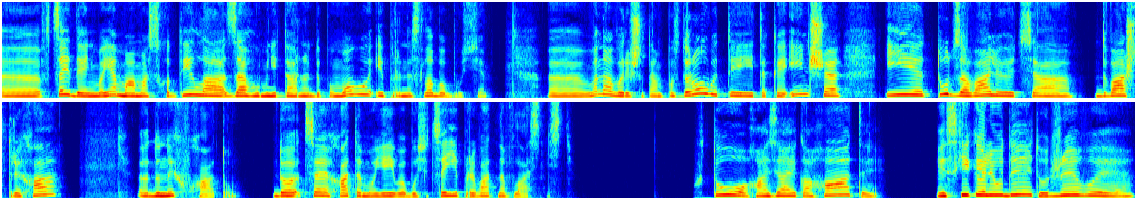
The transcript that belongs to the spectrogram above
Е, В цей день моя мама сходила за гуманітарною допомогою і принесла бабусі. Е, Вона вирішила там поздоровити і таке інше. І тут завалюються два штриха е, до них в хату. Це хата моєї бабусі, це її приватна власність. Хто хазяйка хати? І скільки людей тут живе?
